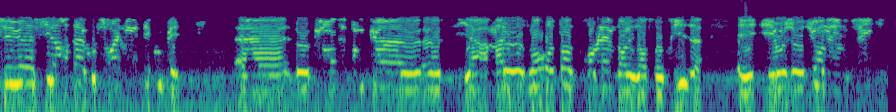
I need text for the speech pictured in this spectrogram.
j'ai eu un silence d'un coup, je crois qu'il a été coupé. Euh, donc, donc euh, euh, il y a malheureusement autant de problèmes dans les entreprises. Et, et aujourd'hui, on a une vraie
